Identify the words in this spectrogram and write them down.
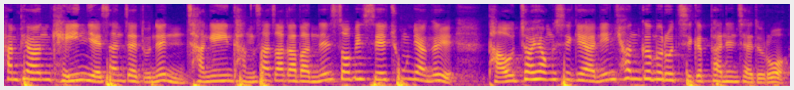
한편 개인 예산 제도는 장애인 당사자가 받는 서비스의 총량을 바우처 형식이 아닌 현금으로 지급하는 제도로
